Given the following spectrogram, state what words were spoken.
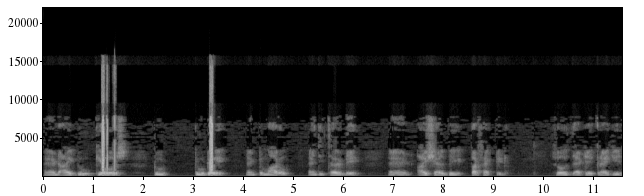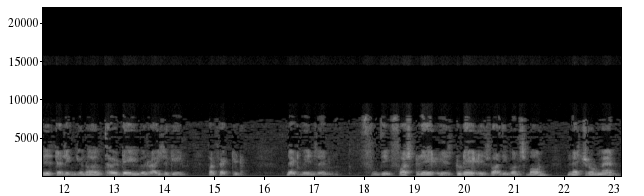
and I do cures to today and tomorrow, and the third day, and I shall be perfected. So that Christ Jesus is telling you know, on third day he will rise again, perfected. That means um, the first day is today is for the once born, natural man,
